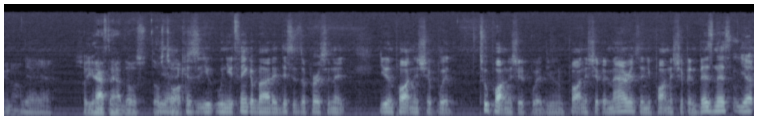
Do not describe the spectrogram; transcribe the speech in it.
you know Yeah, yeah. so you have to have those those Yeah, talks because you when you think about it, this is the person that you're in partnership with, two partnership with. You in partnership in marriage, and you partnership in business, yep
